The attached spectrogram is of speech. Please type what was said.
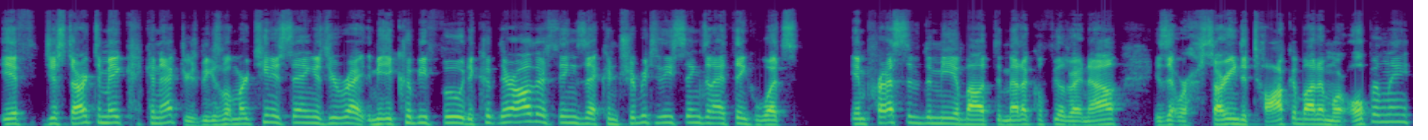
if just start to make connectors because what Martine is saying is you're right. I mean, it could be food, it could there are other things that contribute to these things, and I think what's impressive to me about the medical field right now is that we're starting to talk about it more openly.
